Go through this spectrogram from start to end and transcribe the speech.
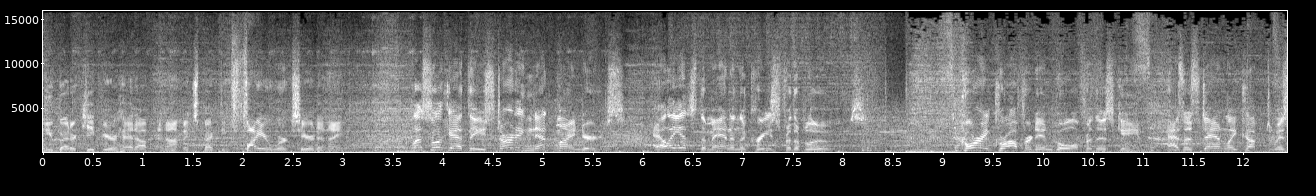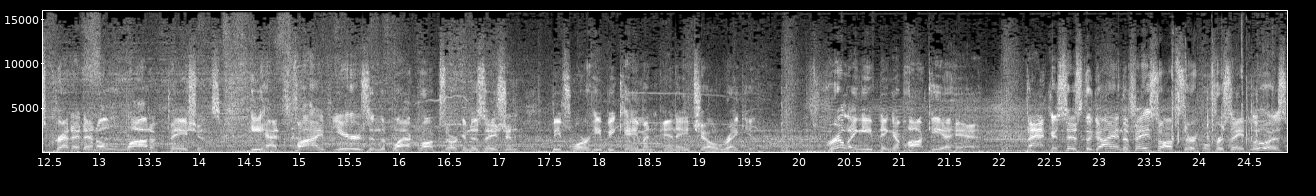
you better keep your head up, and I'm expecting fireworks here tonight. Let's look at the starting netminders. Elliott's the man in the crease for the Blues. Corey Crawford in goal for this game. Has a Stanley Cup to his credit and a lot of patience. He had five years in the Blackhawks organization before he became an NHL regular. Thrilling evening of hockey ahead. Backes is the guy in the faceoff circle for St. Louis.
